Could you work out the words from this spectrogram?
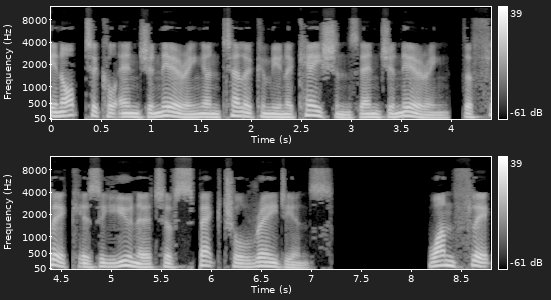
In optical engineering and telecommunications engineering, the flick is a unit of spectral radiance. One flick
